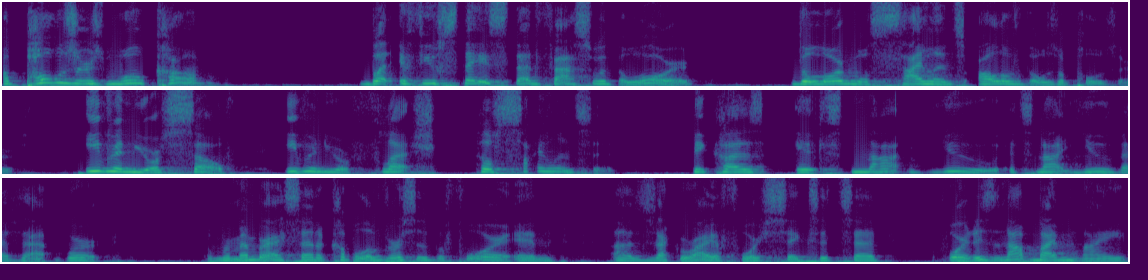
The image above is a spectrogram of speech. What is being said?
Opposers will come. But if you stay steadfast with the Lord, the Lord will silence all of those opposers, even yourself, even your flesh. He'll silence it because it's not you. It's not you that's at work. Remember, I said a couple of verses before in uh, Zechariah 4 6, it said, For it is not by might,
